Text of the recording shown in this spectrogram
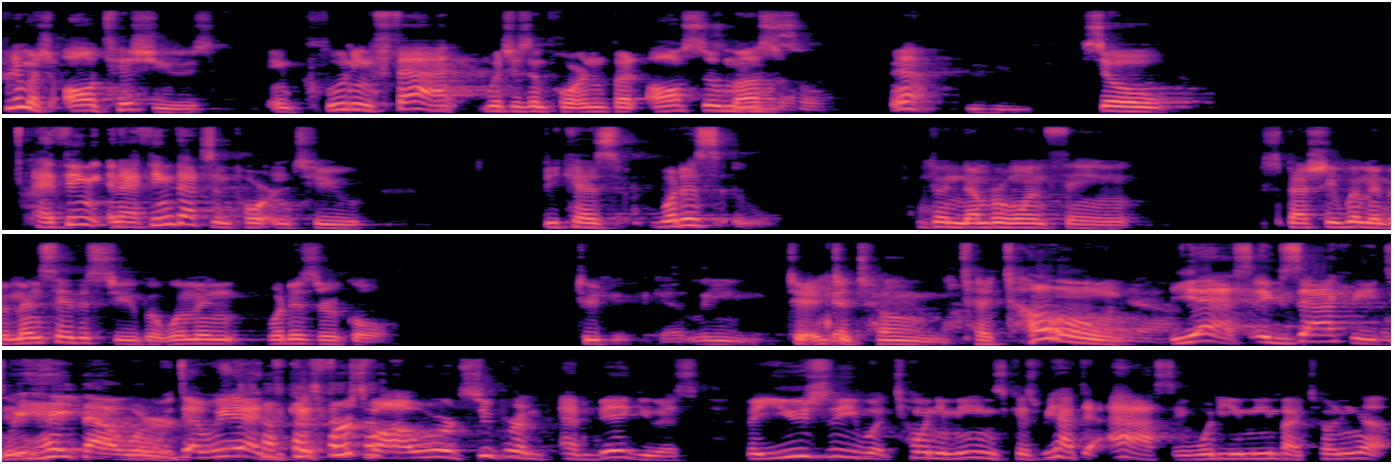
pretty much all tissues, including fat, which is important, but also muscle. Yeah. Mhm. So I think, and I think that's important too, because what is the number one thing, especially women, but men say this too, but women, what is their goal? To, Get lean. to, Get to, toned. to tone. Yeah. Yes, exactly. To- we hate that word. we had because first of all, we're super ambiguous. But usually, what toning means, because we have to ask, what do you mean by toning up?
